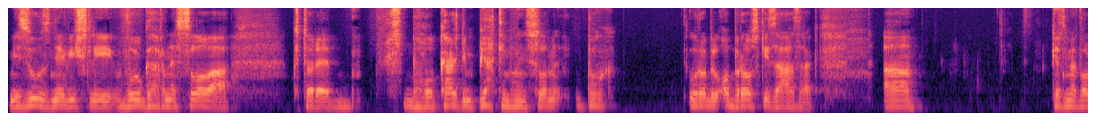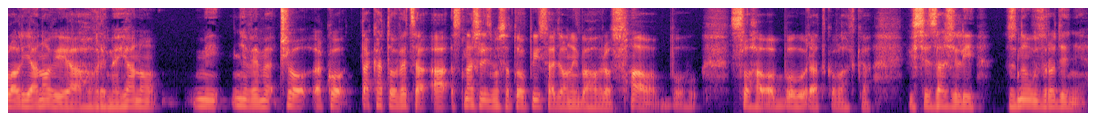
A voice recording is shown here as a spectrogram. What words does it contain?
mi z úst nevyšli vulgárne slova, ktoré bolo každým piatým mojim slovom. Boh urobil obrovský zázrak. A keď sme volali Janovi a hovoríme, Jano, my nevieme, čo, ako takáto vec a snažili sme sa to opísať on iba hovoril, sláva Bohu, sláva Bohu, Radko Vládka, vy ste zažili znovu zrodenie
